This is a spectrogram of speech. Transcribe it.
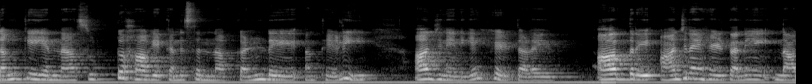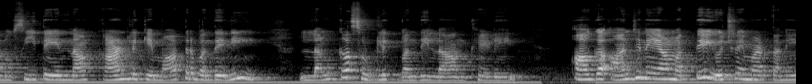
ಲಂಕೆಯನ್ನು ಸುಟ್ಟು ಹಾಗೆ ಕನಸನ್ನು ಕಂಡೆ ಅಂಥೇಳಿ ಆಂಜನೇಯನಿಗೆ ಹೇಳ್ತಾಳೆ. ಆದರೆ ಆಂಜನೇಯ ಹೇಳ್ತಾನೆ, ನಾನು ಸೀತೆಯನ್ನು ಕಾಣಲಿಕ್ಕೆ ಮಾತ್ರ ಬಂದೇನಿ, ಲಂಕಾ ಸುಡ್ಲಿಕ್ಕೆ ಬಂದಿಲ್ಲ ಅಂಥೇಳಿ. ಆಗ ಆಂಜನೇಯ ಮತ್ತೆ ಯೋಚನೆ ಮಾಡ್ತಾನೆ,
